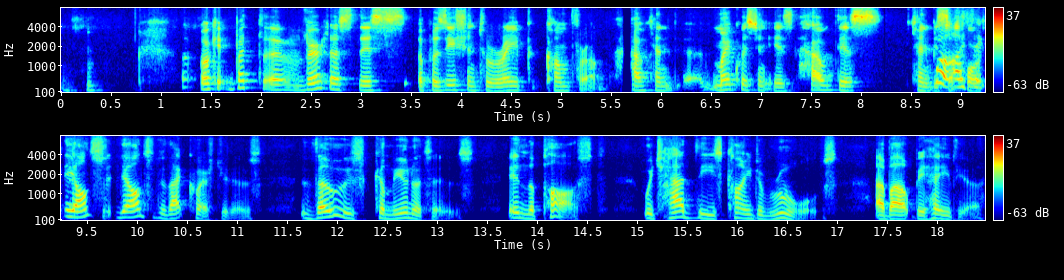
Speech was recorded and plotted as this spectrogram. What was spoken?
Mm-hmm. Okay, but uh, where does this opposition to rape come from? How can, uh, my question is how this can be well, supported? I think the answer, the answer to that question is those communities in the past which had these kind of rules about behavior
